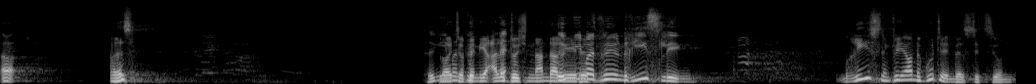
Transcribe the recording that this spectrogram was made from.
ah, was? Leute, wenn ihr alle durcheinander redet. Irgendjemand will einen Riesling. Ein Riesling finde ich auch eine gute Investition.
